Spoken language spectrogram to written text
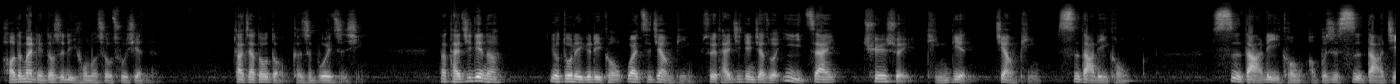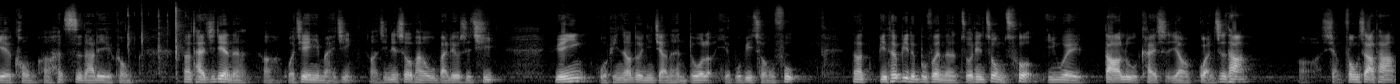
好的卖点都是利空的时候出现的，大家都懂，可是不会执行。那台积电呢，又多了一个利空，外资降评，所以台积电叫做易灾、缺水、停电、降评四大利空，四大利空啊，不是四大皆空啊，四大利空。那台积电呢？啊，我建议买进啊，今天收盘五百六十七。原因我平常都已经讲得很多了，也不必重复。那比特币的部分呢？昨天重挫，因为大陆开始要管制它，啊，想封杀它，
